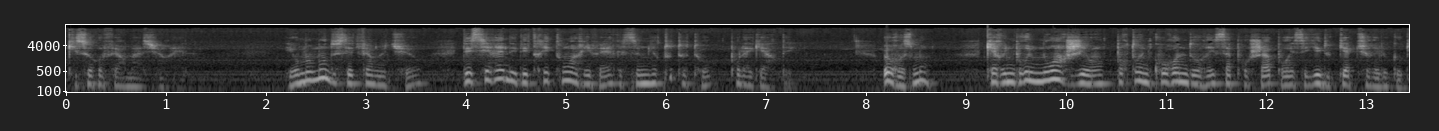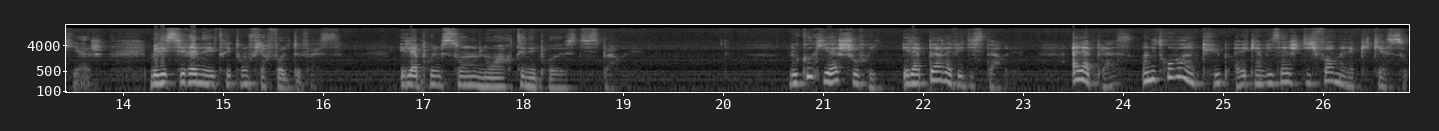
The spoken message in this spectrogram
qui se referma sur elle. Et au moment de cette fermeture, des sirènes et des tritons arrivèrent et se mirent tout autour pour la garder. Heureusement, car une brume noire géante portant une couronne dorée s'approcha pour essayer de capturer le coquillage. Mais les sirènes et les tritons firent volte-face et la brume sombre, noire, ténébreuse disparut. Le coquillage s'ouvrit et la perle avait disparu. À la place, on y trouva un cube avec un visage difforme à la Picasso.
